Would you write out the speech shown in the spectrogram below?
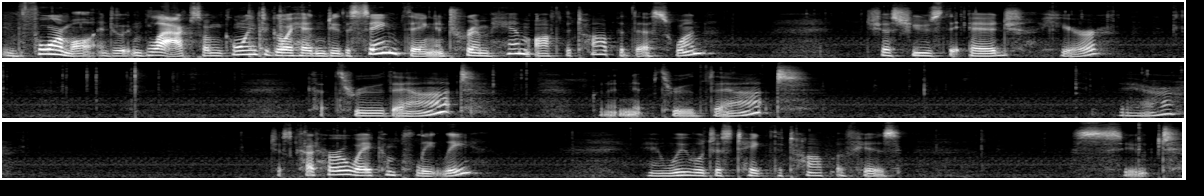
in formal and do it in black, so I'm going to go ahead and do the same thing and trim him off the top of this one. Just use the edge here. Cut through that. I'm going to nip through that. There. Just cut her away completely. And we will just take the top of his suit.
